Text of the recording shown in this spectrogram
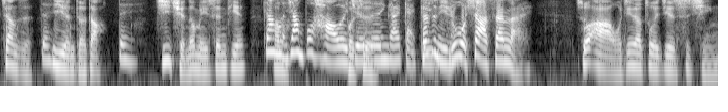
这样子，对，一人得道，对，鸡犬都没升天，这样很像不好，我觉得应该改变。但是你如果下山来说啊，我今天要做一件事情。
